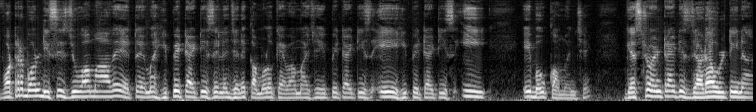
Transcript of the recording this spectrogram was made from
વોટર બોન્ડ ડિસીઝ જોવામાં આવે તો એમાં હિપેટાઇટિસ એટલે જેને કમળો કહેવામાં આવે છે. હિપેટાઇટિસ એ હિપેટાઇટિસ ઈ એ બહુ કોમન છે. ગેસ્ટ્રોએન્ટ્રાઇટિસ ઝાડા ઉલટીના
